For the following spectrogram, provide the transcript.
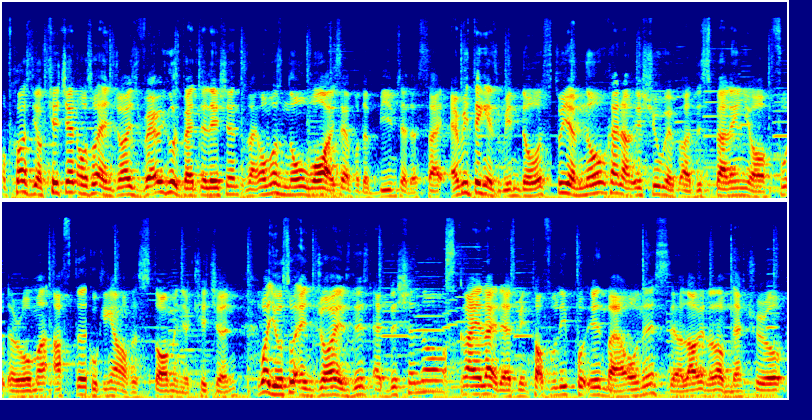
Of course, your kitchen also enjoys very good ventilation. There's like almost no wall except for the beams at the side. Everything is windows, so you have no kind of issue with uh, dispelling your food aroma after cooking out of a storm in your kitchen. What you also enjoy is this additional skylight that has been thoughtfully put in by our owners. They allow a lot of natural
